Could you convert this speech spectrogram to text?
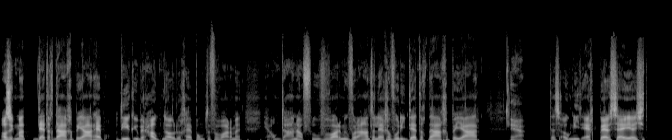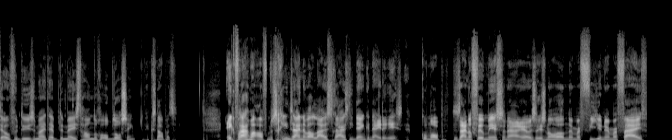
Als ik maar 30 dagen per jaar heb die ik überhaupt nodig heb om te verwarmen. Ja, om daar nou vloerverwarming voor aan te leggen voor die 30 dagen per jaar. Ja, Dat is ook niet echt per se, als je het over duurzaamheid hebt, de meest handige oplossing. ik snap het. Ik vraag me af, misschien zijn er wel luisteraars die denken, nee, er is, kom op, er zijn nog veel meer scenario's. Er is nog wel nummer 4, nummer 5.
